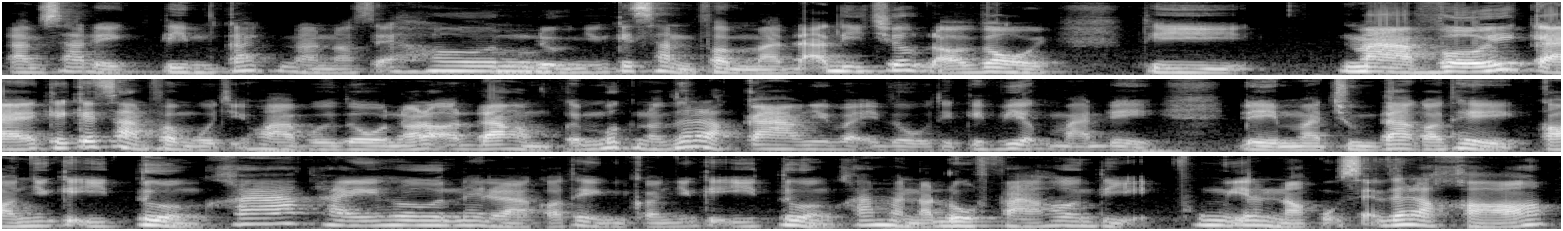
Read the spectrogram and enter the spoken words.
làm sao để tìm cách là nó sẽ hơn ừ. được những cái sản phẩm mà đã đi trước đó rồi thì mà với cái cái cái sản phẩm của chị Hòa vừa rồi nó đang ở một cái mức nó rất là cao như vậy rồi thì cái việc mà để để mà chúng ta có thể có những cái ý tưởng khác hay hơn hay là có thể có những cái ý tưởng khác mà nó đột phá hơn thì Phúc nghĩ là nó cũng sẽ rất là khó.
